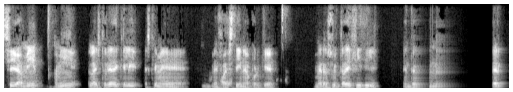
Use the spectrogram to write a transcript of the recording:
sí, a mí, a mí la historia de Kelly es que me, fascina porque me resulta difícil entender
